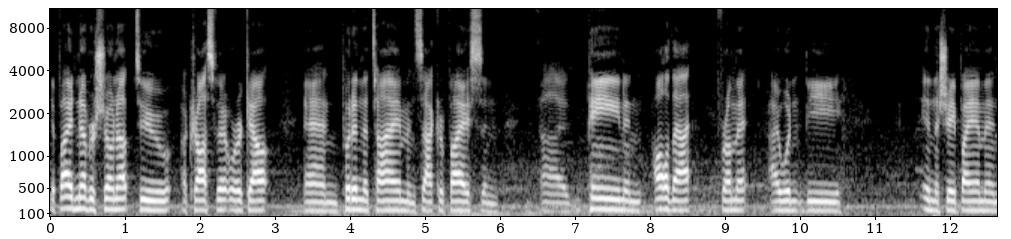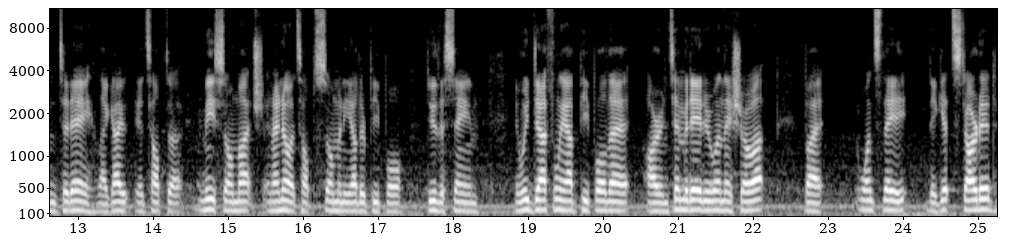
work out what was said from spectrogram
if I had never shown up to a CrossFit workout and put in the time and sacrifice and uh, pain and all that from it, I wouldn't be in the shape I am in today. Like I, it's helped uh, me so much, and I know it's helped so many other people do the same. And we definitely have people that are intimidated when they show up, but once they they get started,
